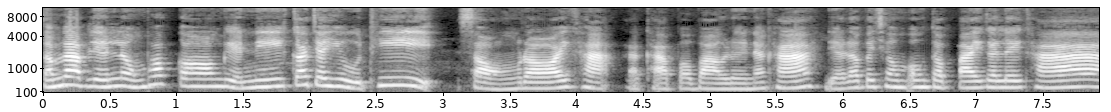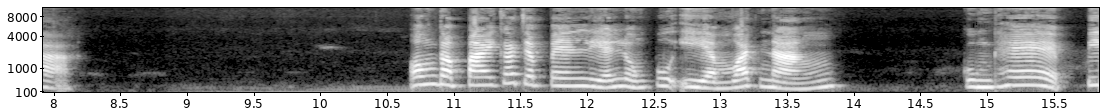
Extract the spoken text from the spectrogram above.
สำหรับเหรียญหลวงพ่อกองเหรียญนี้ก็จะอยู่ที่ 200 ค่ะ ราคาเบา ๆ เลยนะคะ เดี๋ยวเราไปชมองค์ต่อไปกันเลยค่ะ องค์ต่อไปก็จะเป็นเหรียญหลวงปู่เอี่ยมวัดหนัง กรุงเทพ ปี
